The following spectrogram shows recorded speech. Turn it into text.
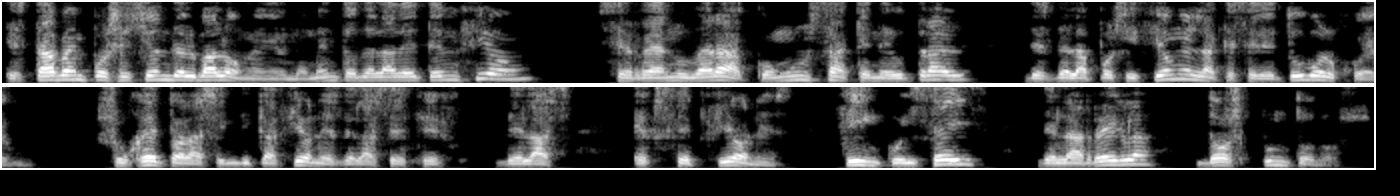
estaba en posesión del balón en el momento de la detención, se reanudará con un saque neutral desde la posición en la que se detuvo el juego, sujeto a las indicaciones de las, excepciones 5 y 6 de la regla 2.2.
